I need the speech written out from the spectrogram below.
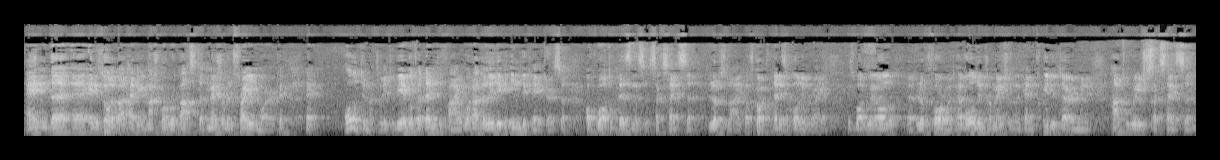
And, uh, uh, and it's all about having a much more robust measurement framework ultimately to be able to identify what are the leading indicators of what business success looks like. Of course, that is a holy grail. Is what we all uh, look forward to have all the information that can predetermine how to reach success uh,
